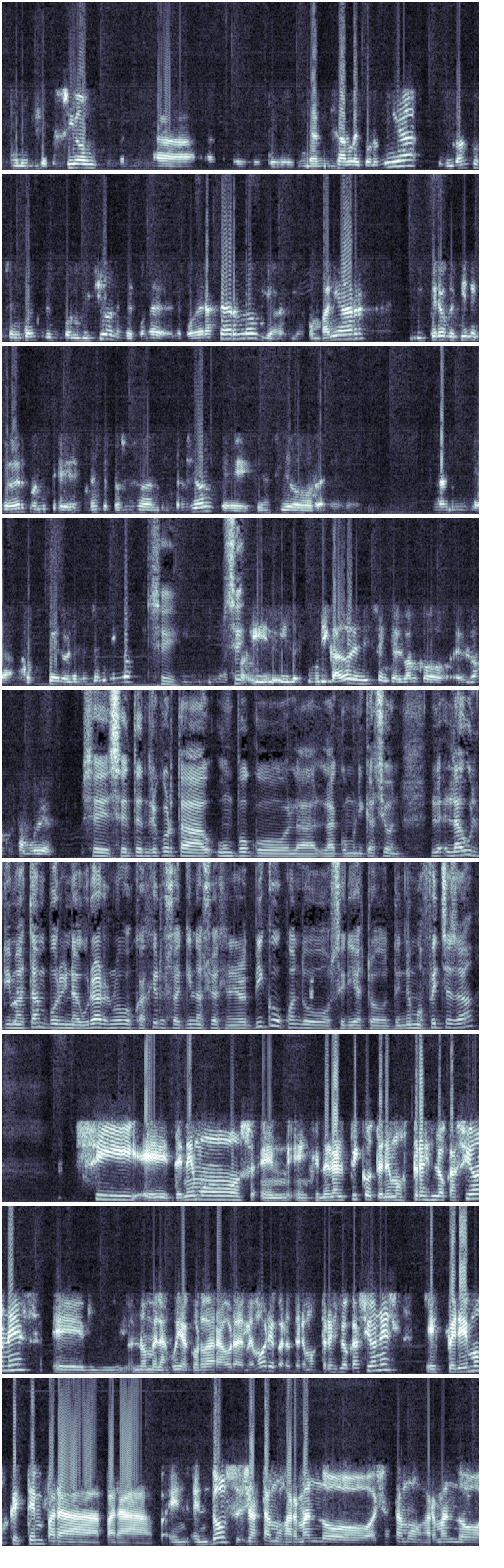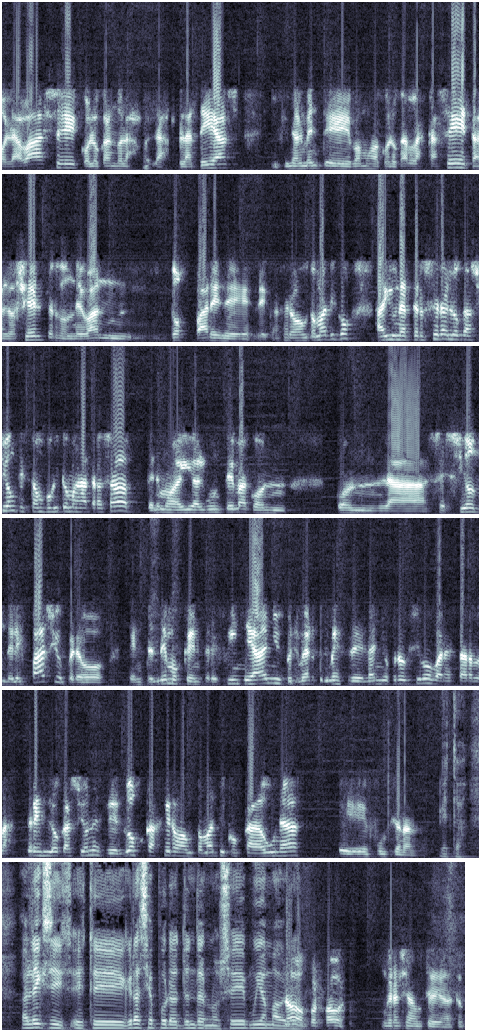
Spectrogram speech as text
una inyección que permita dinamizar la economía, el banco se encuentra en condiciones de poder, de poder hacerlo y acompañar y creo que tiene que ver con este, con este proceso de administración que, ha sido eh, realmente austero en ese sentido. Sí. Y, los indicadores dicen que el banco, el banco está muy bien. Se, se te entrecorta un poco la, la comunicación. La, última, ¿están por inaugurar nuevos cajeros aquí en la ciudad de General Pico? ¿Cuándo sería esto? ¿Tenemos fecha ya? Sí, eh, tenemos en, General Pico tenemos tres locaciones, eh, no me las voy a acordar ahora de memoria, pero tenemos tres locaciones. Esperemos que estén para para en, dos ya estamos armando ya estamos armando la base, colocando las, las plateas y finalmente vamos a colocar las casetas, los shelters donde van dos pares de, de caseros automáticos. Hay una tercera locación que está un poquito más atrasada, tenemos ahí algún tema con con la sesión del espacio, pero entendemos que entre fin de año y primer trimestre del año próximo van a estar las tres locaciones de dos cajeros automáticos cada una eh, funcionando. Está. Alexis, este, gracias por atendernos, eh, muy amable. No, por favor. Gracias a ustedes,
